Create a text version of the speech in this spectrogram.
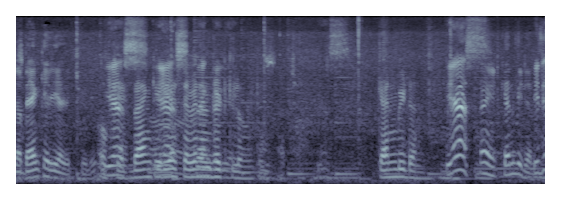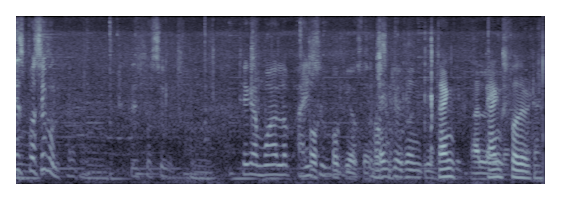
The bank area actually okay Yes, bank area yes, 700 bank can be done yes no, it can be done it is possible it is possible ठीक है मैं मतलब आई सु okay okay thank you thank you thank thanks for the time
